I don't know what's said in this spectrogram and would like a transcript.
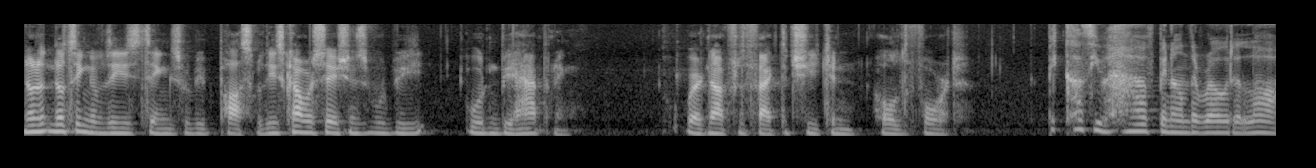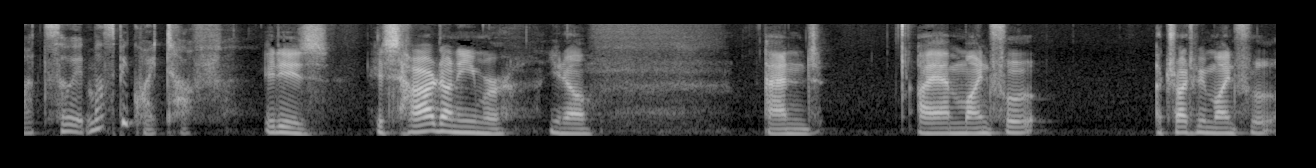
None, nothing of these things would be possible. These conversations would be wouldn't be happening were it not for the fact that she can hold the fort. Because you have been on the road a lot, so it must be quite tough. It is. It's hard on Emer, you know, and I am mindful. I try to be mindful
